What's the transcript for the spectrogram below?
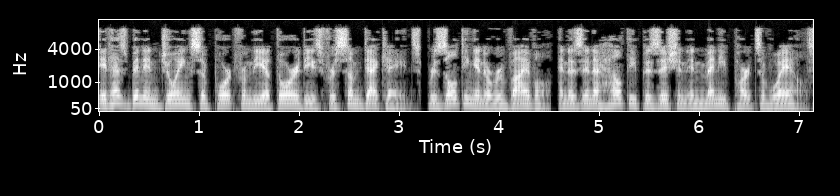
It has been enjoying support from the authorities for some decades, resulting in a revival, and is in a healthy position in many parts of Wales.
